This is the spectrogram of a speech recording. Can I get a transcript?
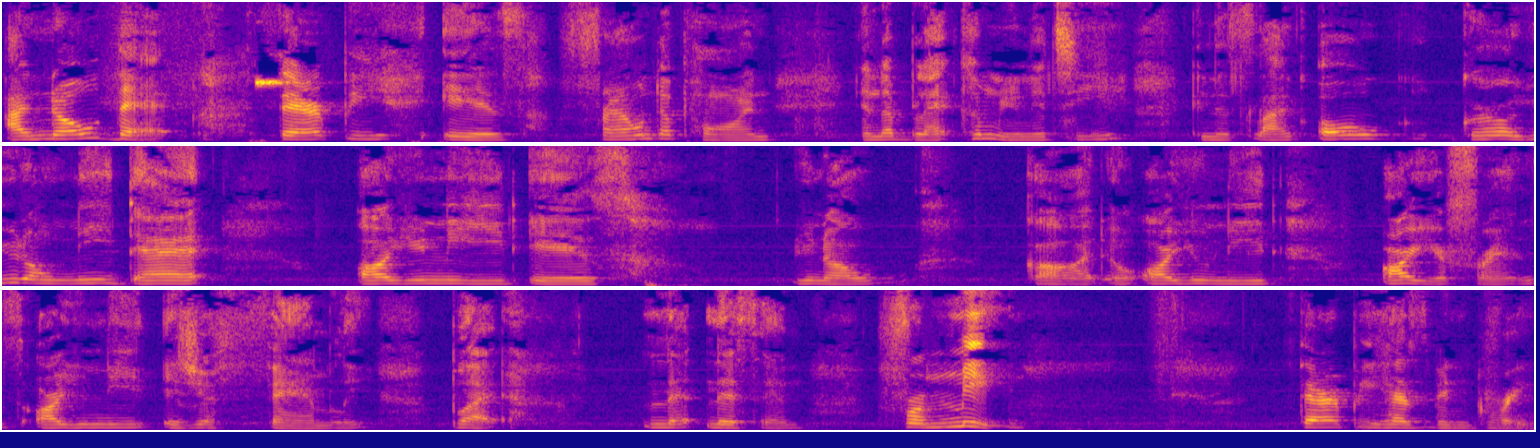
I know that therapy is frowned upon in the black community, and it's like, oh, girl, you don't need that all you need is, you know, God, or all you need are your friends, all you need is your family. But li- listen, for me, therapy has been great.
